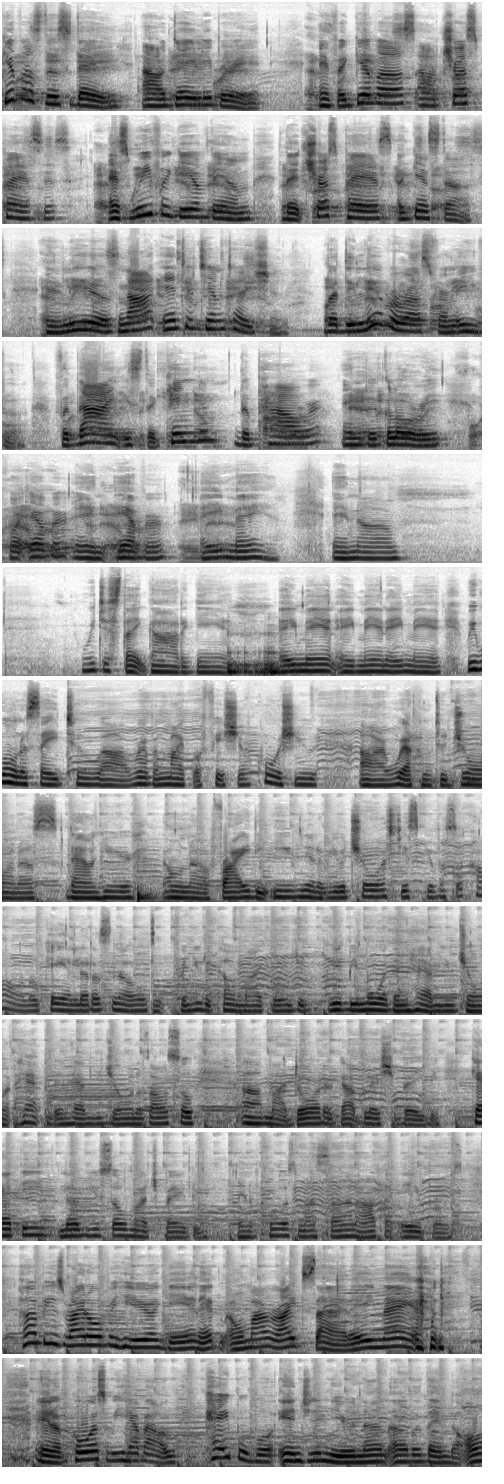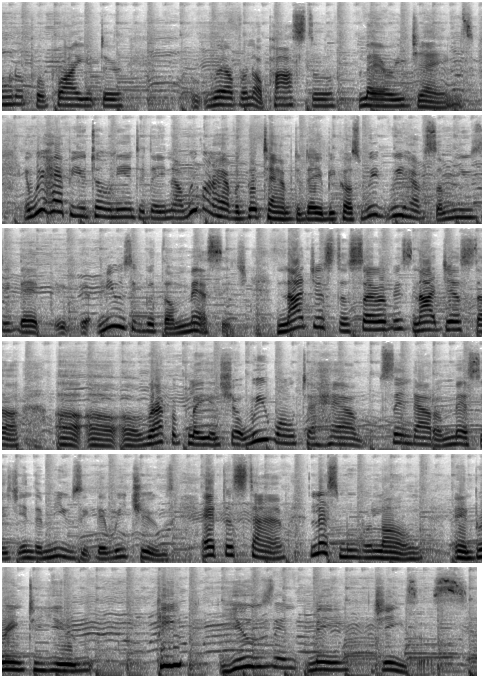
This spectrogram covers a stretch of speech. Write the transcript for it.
give us this day our daily bread and forgive us our trespasses as we forgive them that trespass against us. And lead us not into temptation, but deliver us from evil. For thine is the kingdom, the power, and the glory forever and ever. Amen. And um, we just thank God again. Amen, amen, amen. We want to say to uh, Reverend Michael Fisher, of course, you are welcome to join us down here on a Friday evening of your choice. Just give us a call, okay, and let us know. For you to come, Michael, we'd be more than have you join, happy to have you join us. Also, uh, my daughter, God bless you, baby. Kathy, love you so much, baby. And of course, my son, Arthur Abrams. Hubby is right over here again at, on my right side. Amen. and of course, we have our capable engineer, none other than the owner, proprietor, Reverend Apostle Larry James. And we're happy you tuned in today. Now, we're going to have a good time today because we, we have some music that music with a message, not just a service, not just a, a, a, a record playing show. We want to have send out a message in the music that we choose. At this time, let's move along and bring to you Keep Using Me, Jesus.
